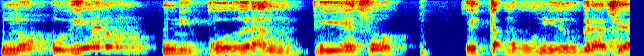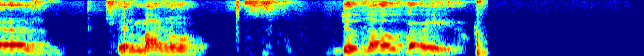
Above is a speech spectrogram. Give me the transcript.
no pudieron ni podrán y eso estamos unidos. Gracias, hermano Diosdado Cabello.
